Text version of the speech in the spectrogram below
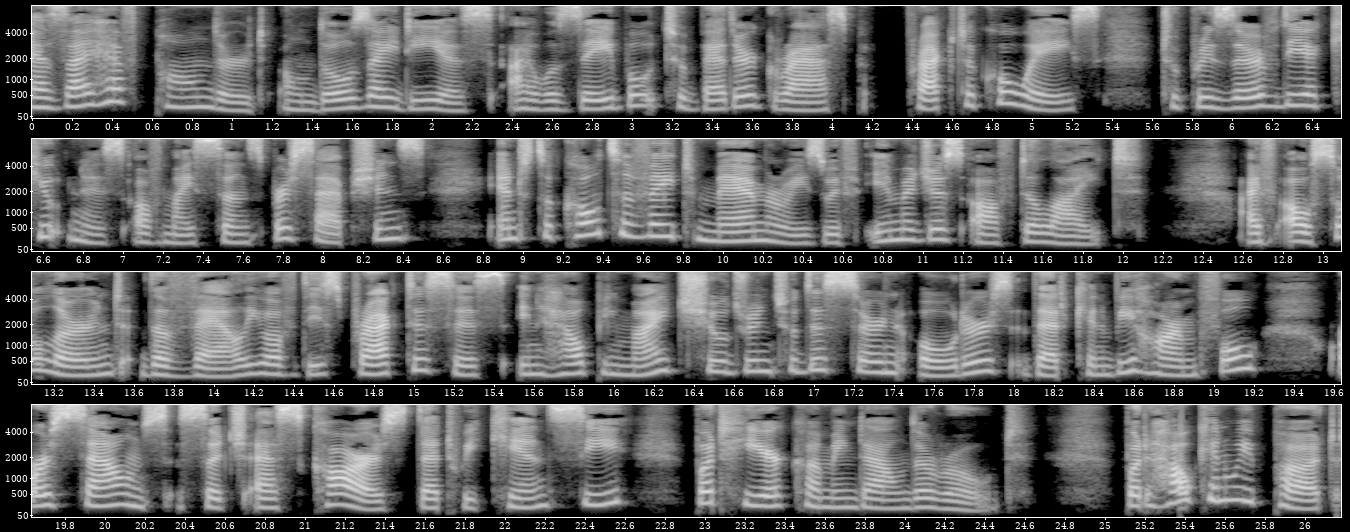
As I have pondered on those ideas, I was able to better grasp practical ways to preserve the acuteness of my son's perceptions and to cultivate memories with images of delight. I've also learned the value of these practices in helping my children to discern odors that can be harmful or sounds such as cars that we can't see but hear coming down the road. But how can we put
